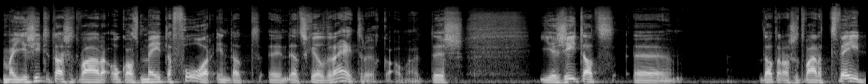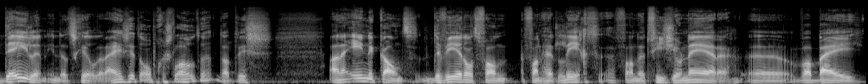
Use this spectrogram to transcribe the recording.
Maar je ziet het als het ware ook als metafoor in dat, in dat schilderij terugkomen. Dus je ziet dat, dat er als het ware twee delen in dat schilderij zitten opgesloten. Dat is aan de ene kant de wereld van, van het licht, van het visionaire, uh, waarbij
